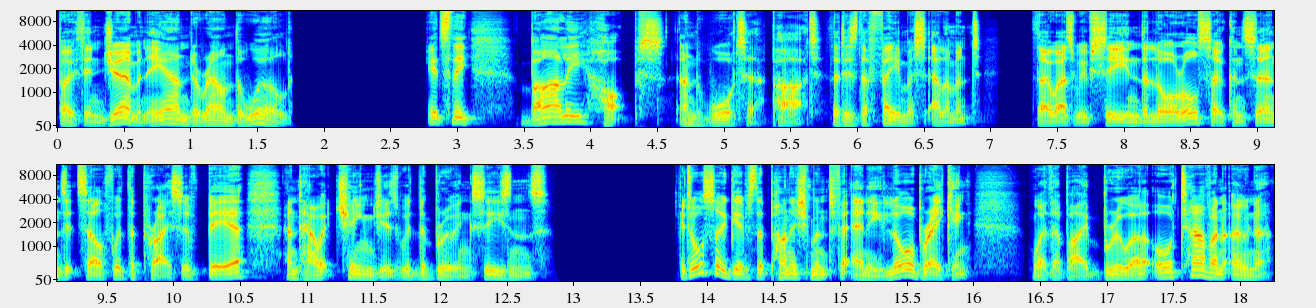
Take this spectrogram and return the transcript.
both in Germany and around the world. It's the barley, hops, and water part that is the famous element, though, as we've seen, the law also concerns itself with the price of beer and how it changes with the brewing seasons. It also gives the punishment for any law breaking, whether by brewer or tavern owner,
